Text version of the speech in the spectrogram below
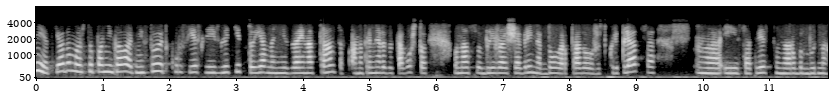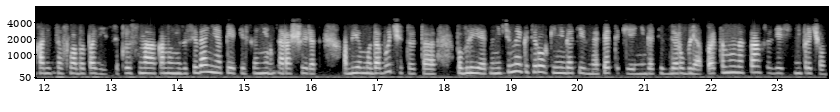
Нет, я думаю, что паниковать не стоит. Курс, если и взлетит, то явно не из-за иностранцев, а, например, из-за того, что у нас в ближайшее время доллар продолжит укрепляться, э, и, соответственно, рубль будет находиться в слабой позиции. Плюс накануне заседания ОПЕК, если они расширят объемы добычи, то это повлияет на нефтяные котировки негативно, опять-таки негатив для рубля. Поэтому иностранцы здесь ни при чем.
